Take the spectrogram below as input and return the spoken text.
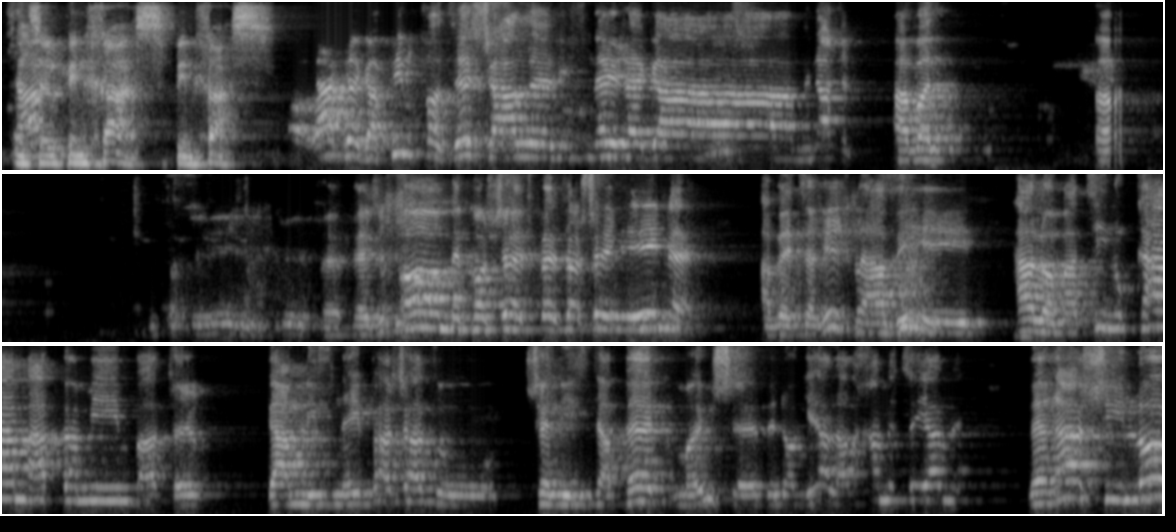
אצל פנחס, פנחס. רק רגע, פנחס, זה שאל אה, לפני רגע מנחם, אבל... אה, או מקושר את פסח שני, הנה. אבל צריך להבין, הלו מצינו כמה פעמים בתר, גם לפני פרשה זו, שנסתפק מוישה בנוגע להלכה מסוימת. ורש"י לא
